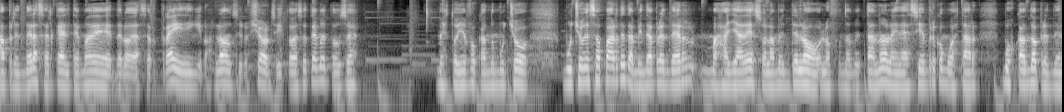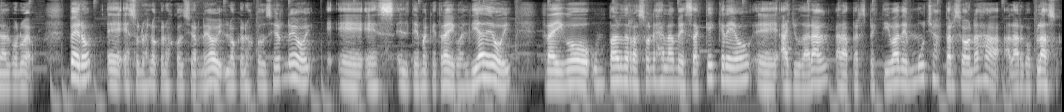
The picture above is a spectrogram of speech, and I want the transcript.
aprender acerca del tema de, de lo de hacer trading y los longs y los shorts y todo ese tema. Entonces me estoy enfocando mucho, mucho en esa parte también de aprender más allá de solamente lo, fundamental, ¿no? La idea es siempre como estar buscando aprender algo nuevo. Pero eh, eso no es lo que nos concierne hoy. Lo que nos concierne hoy eh, es el tema que traigo. El día de hoy traigo un par de razones a la mesa que creo eh, ayudarán a la perspectiva de muchas personas a, largo plazo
